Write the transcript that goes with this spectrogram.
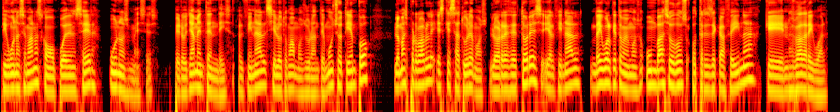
Digo unas semanas como pueden ser unos meses, pero ya me entendéis, al final si lo tomamos durante mucho tiempo, lo más probable es que saturemos los receptores y al final da igual que tomemos un vaso, dos o tres de cafeína, que nos va a dar igual.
